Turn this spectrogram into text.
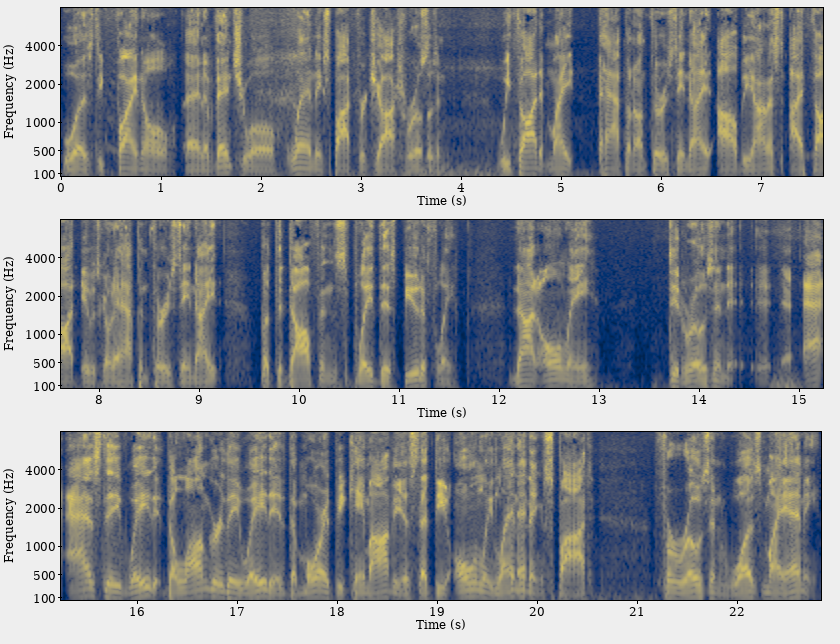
was the final and eventual landing spot for Josh Rosen. We thought it might happen on Thursday night. I'll be honest, I thought it was going to happen Thursday night, but the Dolphins played this beautifully. Not only did Rosen, as they waited, the longer they waited, the more it became obvious that the only landing spot for Rosen was Miami,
